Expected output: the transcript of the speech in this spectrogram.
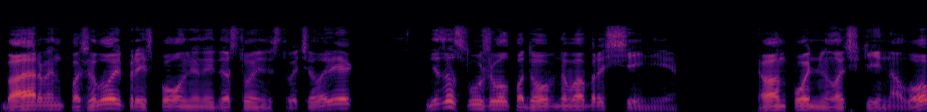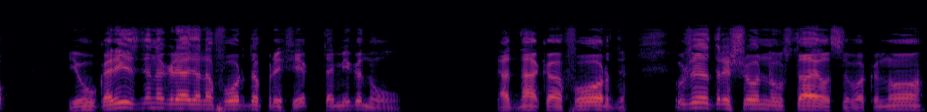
Бармен, пожилой, преисполненный достоинства человек, не заслуживал подобного обращения. Он поднял очки на лоб и, укоризненно глядя на Форда, префекта мигнул. Однако Форд уже отрешенно уставился в окно,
